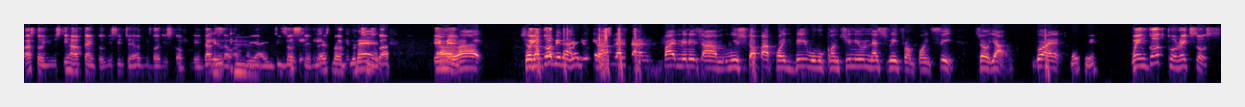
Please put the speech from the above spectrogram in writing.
Pastor, you still have time to listen to everybody's complaint. That is our prayer in Jesus' name. Let's not go too far. Amen. All right. So the Dr. you have less than five minutes. Um, we stop at point B. We will continue next week from point C. So yeah, go ahead. Okay. When God corrects us,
